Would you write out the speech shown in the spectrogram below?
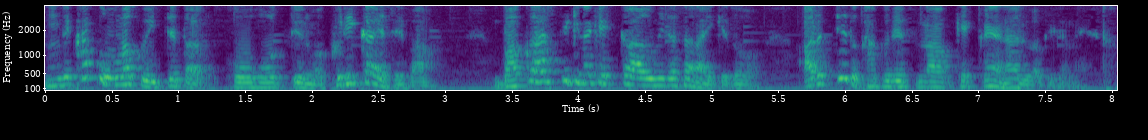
うん。で、過去うまくいってた方法っていうのは繰り返せば、爆発的な結果は生み出さないけど、ある程度確実な結果にはなるわけじゃないですか。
